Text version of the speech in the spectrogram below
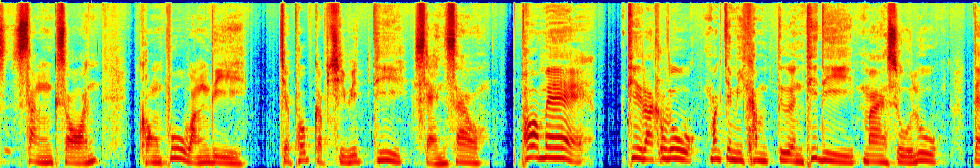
ำสั่งสอนของผู้หวังดี จะพบกับชีวิตที่แสนเศร้า พ่อแม่ที่รักลูกมักจะมีคำเตือนที่ดีมาสู่ลูก แต่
